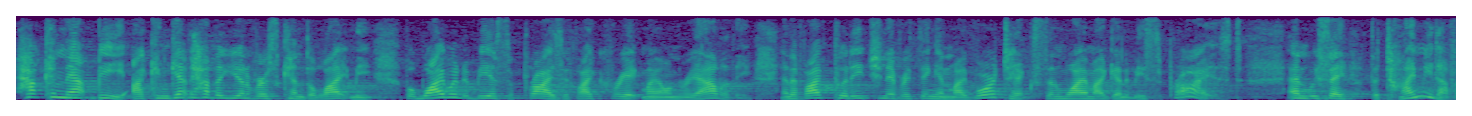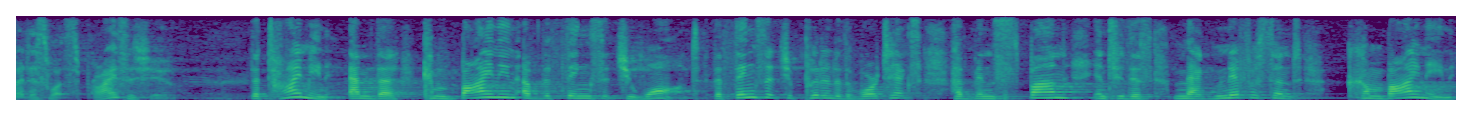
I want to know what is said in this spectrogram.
how can that be? I can get how the universe can delight me. But why would it be a surprise if I create my own reality? And if I put each and everything in my vortex then why am I going to be surprised? And we say the timing of it is what surprises you the timing and the combining of the things that you want. The things that you put into the vortex have been spun into this magnificent combining.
